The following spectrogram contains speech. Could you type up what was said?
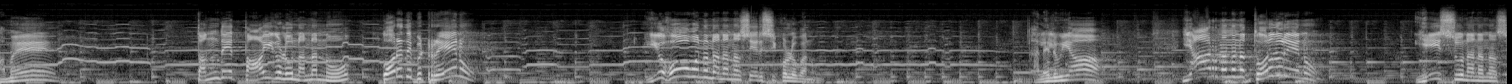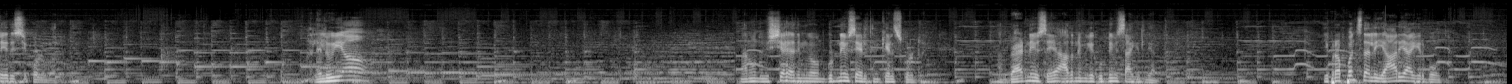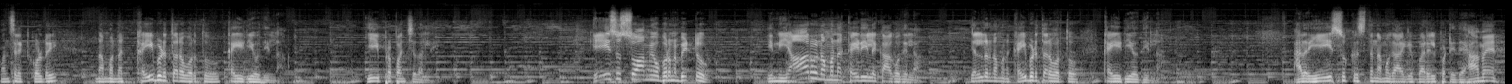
ಆಮೇ ತಂದೆ ತಾಯಿಗಳು ನನ್ನನ್ನು ತೊರೆದು ಬಿಟ್ರೇನು ಯಹೋವನು ನನ್ನನ್ನು ಸೇರಿಸಿಕೊಳ್ಳುವನು. ಅಲೆಲುಯ್ಯ ಯಾರು ನನ್ನನ್ನು ತೊರೆದರೇನು ಯೇಸು ನನ್ನನ್ನು ಸೇರಿಸಿಕೊಳ್ಳುವನು. ಅಲೆಲುಯ್ಯ ನಾನೊಂದು ವಿಷಯ ನಿಮಗೆ ಒಂದು ಗುಡ್ ನ್ಯೂಸ್ ಹೇಳ್ತೀನಿ, ಕೇಳಿಸ್ಕೊಳ್ರಿ. ಅದು ಬ್ಯಾಡ್ ನ್ಯೂಸೇ ಆದರೂ ನಿಮಗೆ ಗುಡ್ ನ್ಯೂಸ್ ಆಗಿರಲಿ ಅಂತ. ಈ ಪ್ರಪಂಚದಲ್ಲಿ ಯಾರೇ ಆಗಿರ್ಬೋದು ಮನಸ್ಸಲ್ಲಿ ಇಟ್ಕೊಳ್ರಿ ನಮ್ಮನ್ನು ಕೈ ಬಿಡ್ತಾರ ಹೊರತು ಕೈ ಹಿಡಿಯೋದಿಲ್ಲ ಈ ಪ್ರಪಂಚದಲ್ಲಿ. ಯೇಸು ಸ್ವಾಮಿ ಒಬ್ಬರನ್ನು ಬಿಟ್ಟು ಇನ್ನು ಯಾರೂ ನಮ್ಮನ್ನು ಕೈ ಹಿಡಿಯಲಿಕ್ಕಾಗೋದಿಲ್ಲ ಎಲ್ಲರೂ ನಮ್ಮನ್ನು ಕೈ ಬಿಡ್ತಾರೆ ಹೊರತು ಕೈ ಹಿಡಿಯೋದಿಲ್ಲ. ಆದರೆ ಯೇಸು ಕ್ರಿಸ್ತ ನಮಗಾಗಿ ಬರೆಯಲ್ಪಟ್ಟಿದೆ. ಆಮೇಲೆ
